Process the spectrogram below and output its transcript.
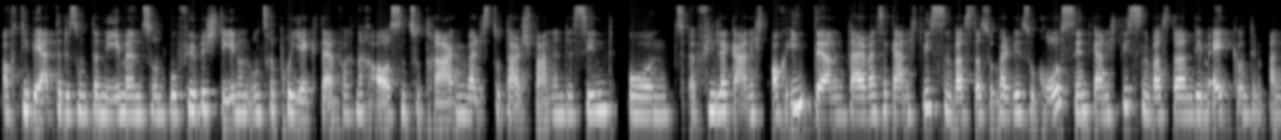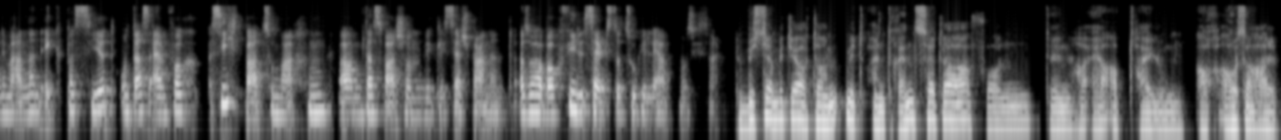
auch die Werte des Unternehmens und wofür wir stehen und unsere Projekte einfach nach außen zu tragen, weil es total spannende sind und äh, viele gar nicht, auch intern teilweise gar nicht wissen, was da so, weil wir so groß sind, gar nicht wissen, was da an dem Eck und dem, an dem anderen Eck passiert und das einfach sichtbar zu machen. Ähm, das war schon wirklich sehr spannend. Also habe auch viel selbst dazu gelernt, muss ich sagen. Du bist ja mit ja auch damit ein Trendsetter von den HR-Abteilungen, auch außerhalb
